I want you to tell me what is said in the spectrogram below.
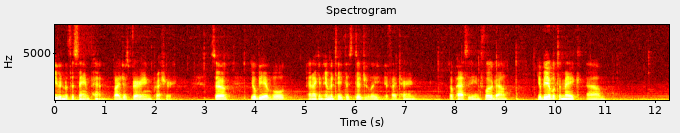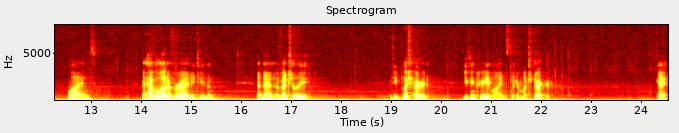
even with the same pen by just varying pressure. So you'll be able, and I can imitate this digitally if I turn opacity and flow down, you'll be able to make um, lines that have a lot of variety to them, and then eventually, if you push hard, you can create lines that are much darker. Okay,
